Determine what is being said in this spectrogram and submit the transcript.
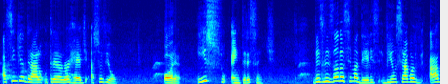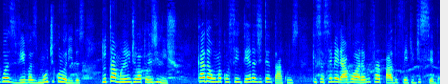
Assim que entraram, o treinador Red assoviou. Ora, isso é interessante. Deslizando acima deles, viam-se água, águas vivas multicoloridas do tamanho de latões de lixo, cada uma com centenas de tentáculos que se assemelhavam ao arame farpado feito de seda.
